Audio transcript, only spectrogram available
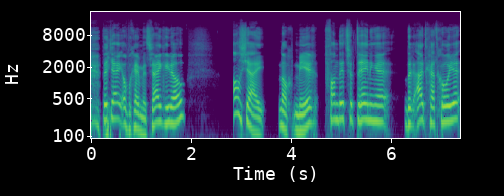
Dat jij op een gegeven moment zei, Guido. Als jij nog meer van dit soort trainingen eruit gaat gooien.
